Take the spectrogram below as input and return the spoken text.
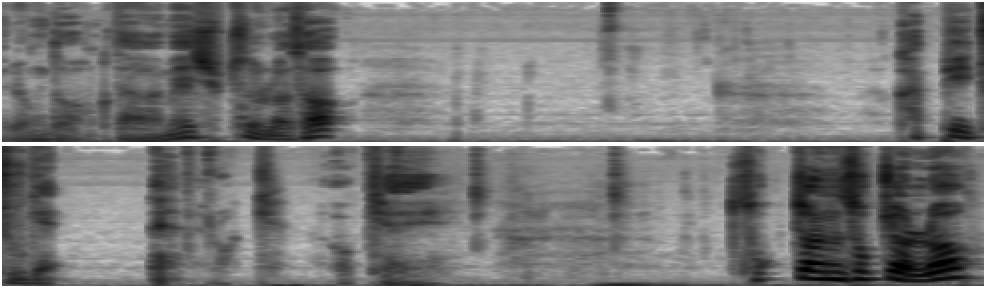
이 정도. 그 다음에 Shift 눌러서 카피 두 개. 예, 이렇게. 오케이. 속전속결로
